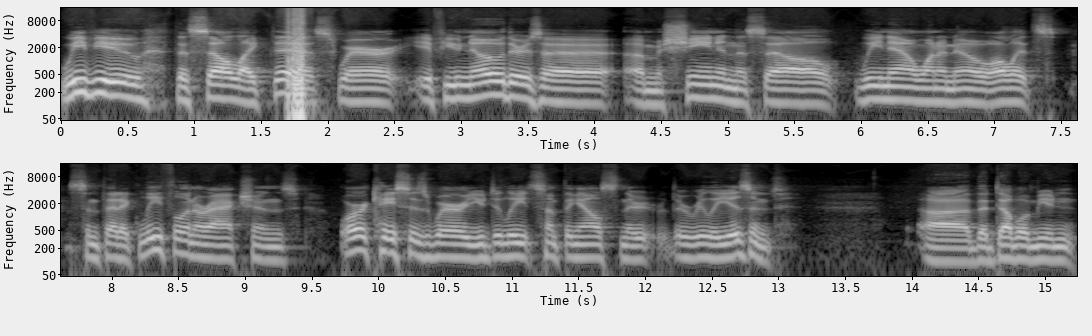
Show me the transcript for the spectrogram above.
we view the cell like this, where if you know there's a, a machine in the cell, we now want to know all its synthetic lethal interactions, or cases where you delete something else and there, there really isn't uh, the double mutant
